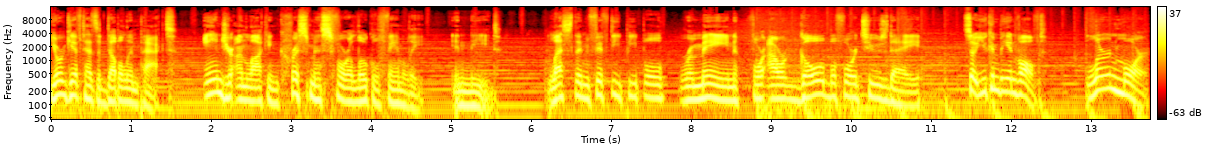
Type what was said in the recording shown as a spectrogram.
your gift has a double impact and you're unlocking Christmas for a local family in need. Less than 50 people remain for our goal before Tuesday, so you can be involved. Learn more.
